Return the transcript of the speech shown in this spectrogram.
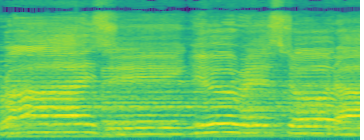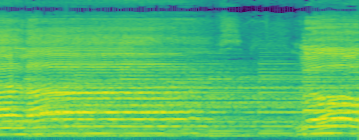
Rising, you restored our lives. Lord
